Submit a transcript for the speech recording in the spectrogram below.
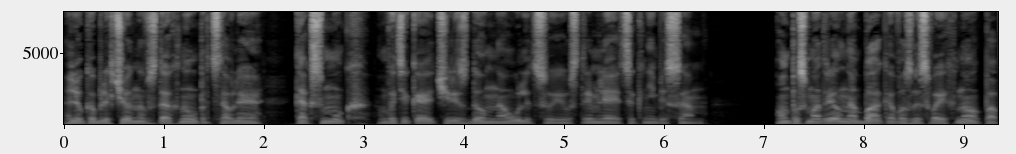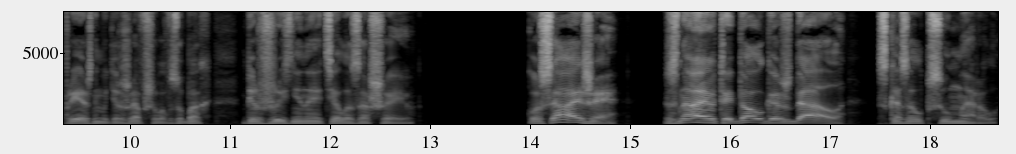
Люк облегченно вздохнул, представляя, как смог вытекает через дом на улицу и устремляется к небесам. Он посмотрел на Бака возле своих ног, по-прежнему державшего в зубах безжизненное тело за шею. «Кусай же! Знаю, ты долго ждал!» — сказал псу Мэрл.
